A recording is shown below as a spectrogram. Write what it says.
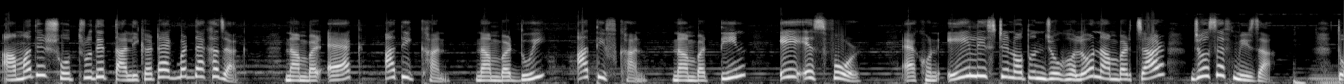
আমাদের শত্রুদের তালিকাটা একবার দেখা যাক। নাম্বার এক, আতিক খান। নাম্বার দুই, আতিফ খান। নাম্বার তিন এ এস ফোর এখন এই লিস্টে নতুন যোগ হলো নাম্বার চার জোসেফ মির্জা তো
